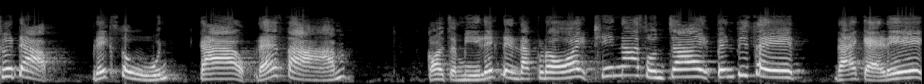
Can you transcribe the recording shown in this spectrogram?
คือดับเลข 0 9 และ 3 ก็จะมีเลขเด่นหลักร้อยที่น่าสนใจเป็นพิเศษ ได้แก่เลข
